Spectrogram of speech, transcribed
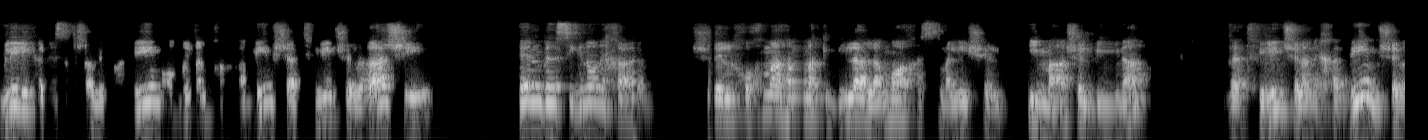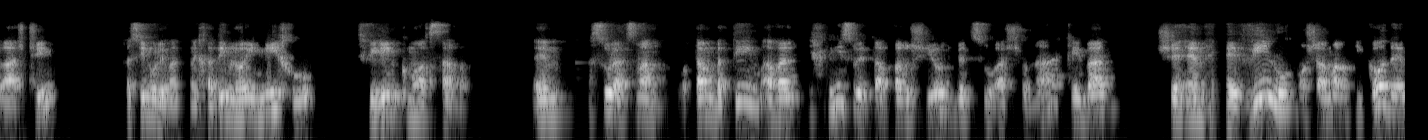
בלי להיכנס עכשיו לפרטים, אומרים לנו חכמים שהתפילין של רש"י הן בסגנון אחד של חוכמה המקבילה למוח השמאלי של אימה, של בינה, והתפילין של הנכדים של רש"י, תשימו לב, הנכדים לא הניחו תפילין כמו הסבא. הם עשו לעצמם אותם בתים, אבל הכניסו את הפרשיות בצורה שונה, כיוון שהם הבינו, כמו שאמרתי קודם,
